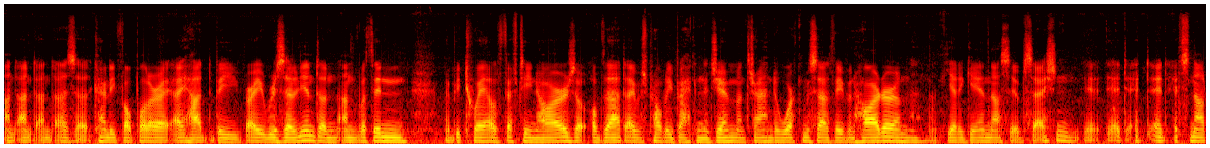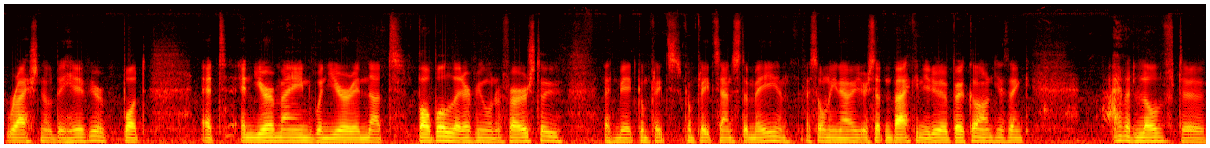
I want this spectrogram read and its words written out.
and, and, and as a county footballer, I, I had to be very resilient, and, and within maybe 12, 15 hours of that, I was probably back in the gym and trying to work myself even harder. And yet again, that's the obsession. It, it, it, it's not rational behaviour, but it, in your mind, when you're in that bubble that everyone refers to, it made complete complete sense to me. And it's only now you're sitting back and you do a book on, you think, I would love to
